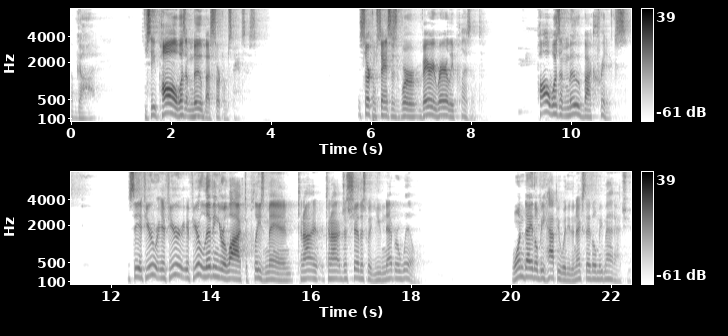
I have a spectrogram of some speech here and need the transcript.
of God. You see, Paul wasn't moved by circumstances. The circumstances were very rarely pleasant. Paul wasn't moved by critics. You see, if you're if you're if you're living your life to please man, can I can I just share this with you? You never will. One day they'll be happy with you, the next day they'll be mad at you.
